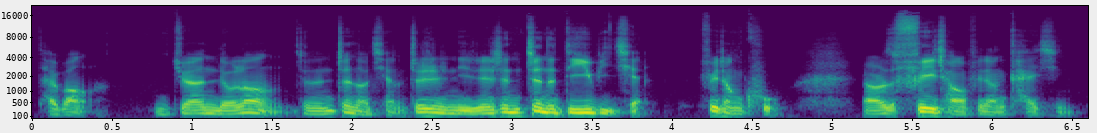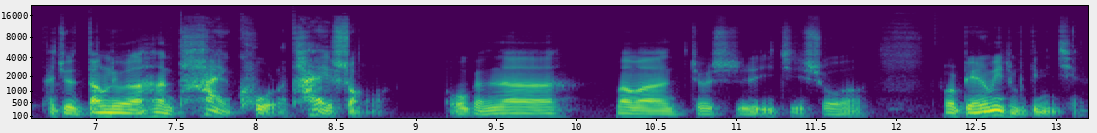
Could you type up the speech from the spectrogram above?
太棒了，你居然流浪就能挣到钱了，这是你人生挣的第一笔钱。”非常酷，然后儿子非常非常开心，他觉得当流浪汉太酷了，太爽了。我跟他妈妈就是一起说，我说别人为什么给你钱？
